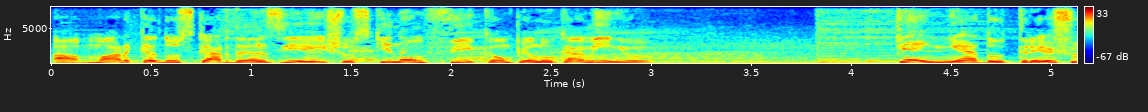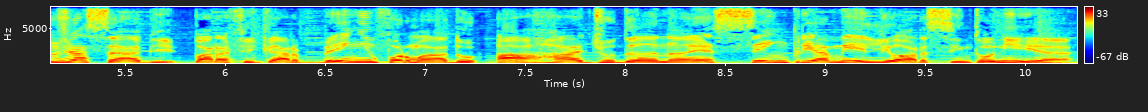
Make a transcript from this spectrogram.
a marca dos cardãs e eixos que não ficam pelo caminho. Quem é do trecho já sabe, para ficar bem informado, a Rádio Dana é sempre a melhor sintonia.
